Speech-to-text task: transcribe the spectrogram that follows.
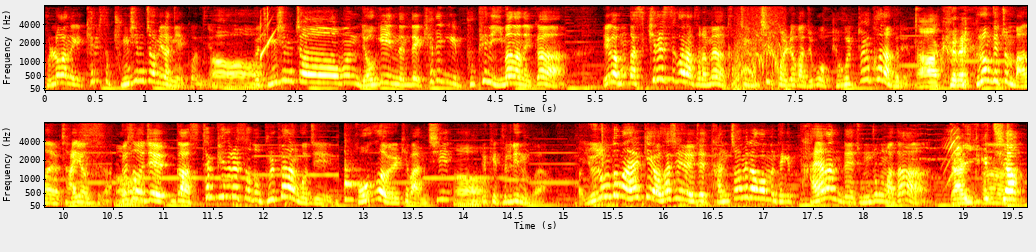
굴러가는 게 캐릭터 중심점이라는 게 있거든요. 어, 어. 그 중심점은 여기 있는데 캐릭이 부피는 이만하니까 얘가 뭔가 스킬을 쓰거나 그러면 갑자기 위치를 걸려가지고 벽을 뚫거나 그래요. 아 그래? 그런 게 좀 많아요 자이언트가. 그래서 어. 이제 그러니까 스탬피드를 써도 불편한 거지. 버그가 왜 이렇게 많지? 어. 이렇게 들리는 거야. 요 정도만 할게요. 사실 이제 단점이라고 하면 되게 다양한데 종족마다 야 이게 끝이야? 어,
